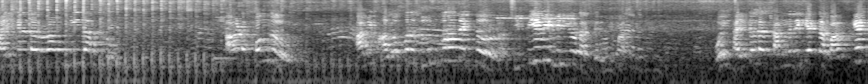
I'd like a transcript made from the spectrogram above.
সাইকেলটার রং, নীল আসতো আমার সন্দেহ আমি ভালো করে জুম করে দেখতে হলো না সিপিএমই ভিডিওটা সেরকম পাচ্ছে ওই সাইকেলটার সামনে দেখি একটা বাস্কেট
